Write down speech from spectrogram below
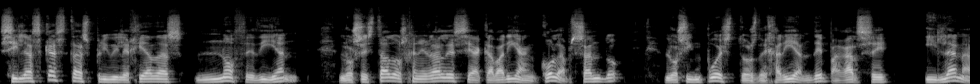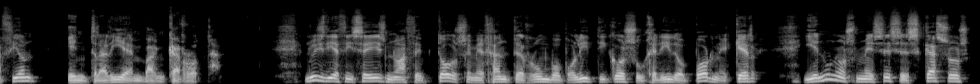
si las castas privilegiadas no cedían, los estados generales se acabarían colapsando, los impuestos dejarían de pagarse y la nación entraría en bancarrota. Luis XVI no aceptó semejante rumbo político sugerido por Necker y en unos meses escasos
